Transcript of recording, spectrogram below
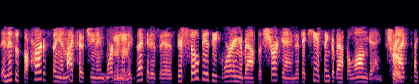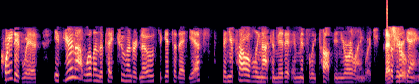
and this is the hardest thing in my coaching and working Mhm. with executives is they're so busy worrying about the short game that they can't think about the long game. True. And I, I equated with if you're not willing to take 200 no's to get to that yes, then you're probably not committed and mentally tough in your language. That's true. game.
